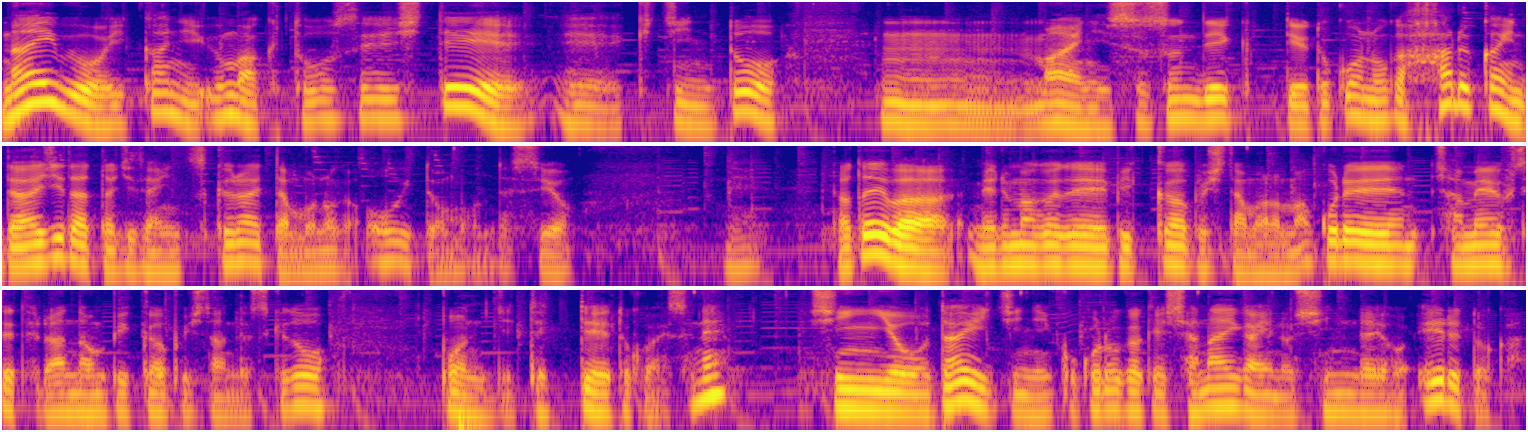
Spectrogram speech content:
内部をいかにうまく統制して、えー、きちんと、うん前に進んでいくっていうところのがはるかに大事だった時代に作られたものが多いと思うんですよ。ね、例えばメルマガでピックアップしたもの、まあ、これ社名伏せてランダムピックアップしたんですけどポンジ徹底とかですね。信用を第一に心がけ社内外の信頼を得るとか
